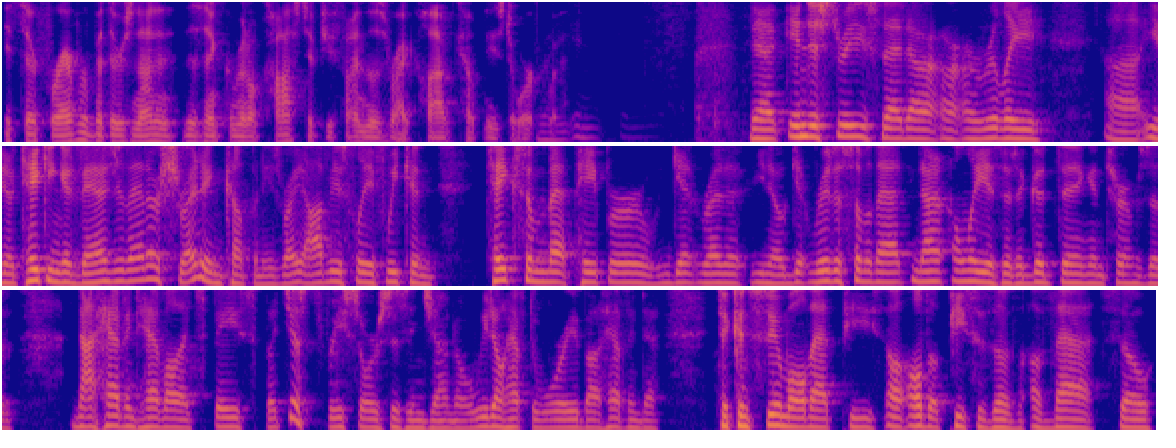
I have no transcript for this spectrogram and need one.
it's there forever. But there's not a, this incremental cost if you find those right cloud companies to work right. with. Yeah, industries that are, are, are really uh, you know taking advantage of that are shredding companies, right? Obviously, if we can take some of that paper, and get rid of you know get rid of some of that. Not only is it a good thing in terms of not having to have all that space, but just resources in general. We don't have to worry about having to to consume all that piece, all the pieces of of that. So,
